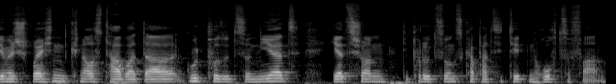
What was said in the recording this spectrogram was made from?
Dementsprechend Knaus Tabert da gut positioniert, jetzt schon die Produktionskapazitäten hochzufahren.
